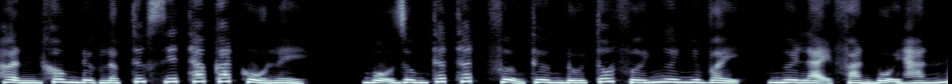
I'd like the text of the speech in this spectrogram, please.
Hận không được lập tức giết tháp cát cổ lệ. Mộ dung thất thất phượng thương đối tốt với ngươi như vậy, ngươi lại phản bội hắn.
